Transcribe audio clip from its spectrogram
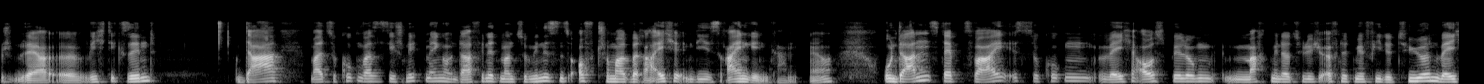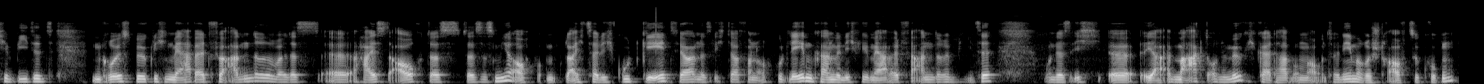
sehr äh, wichtig sind da mal zu gucken, was ist die Schnittmenge und da findet man zumindest oft schon mal Bereiche, in die es reingehen kann. Ja. Und dann Step 2 ist zu gucken, welche Ausbildung macht mir natürlich, öffnet mir viele Türen, welche bietet einen größtmöglichen Mehrwert für andere, weil das äh, heißt auch, dass, dass es mir auch gleichzeitig gut geht, ja, und dass ich davon auch gut leben kann, wenn ich viel Mehrwert für andere biete und dass ich äh, ja im Markt auch eine Möglichkeit habe, um mal unternehmerisch drauf zu gucken.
